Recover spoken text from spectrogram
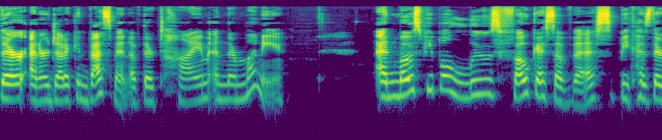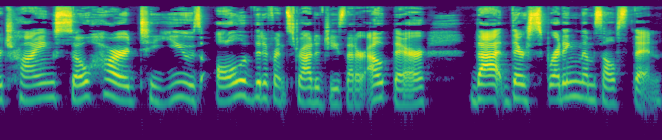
their energetic investment of their time and their money. And most people lose focus of this because they're trying so hard to use all of the different strategies that are out there that they're spreading themselves thin.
